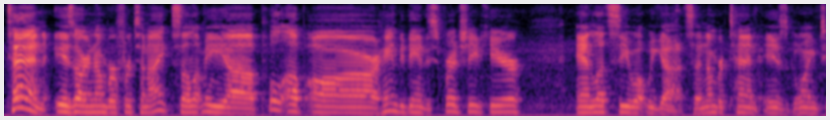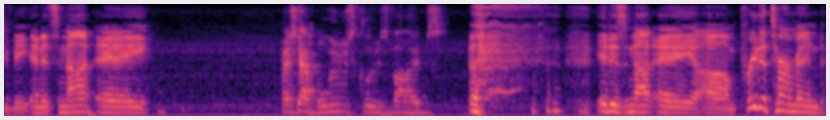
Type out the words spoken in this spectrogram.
10 is our number for tonight. So let me uh, pull up our handy dandy spreadsheet here and let's see what we got. So number 10 is going to be, and it's not a. I just got Blues Clues vibes. it is not a um, predetermined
